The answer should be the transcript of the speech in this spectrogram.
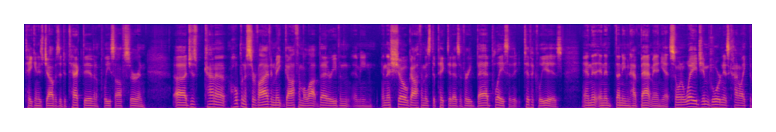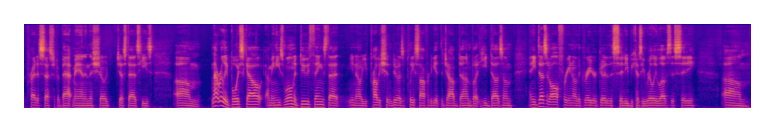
taking his job as a detective and a police officer and uh, just kind of hoping to survive and make Gotham a lot better. Even, I mean, in this show, Gotham is depicted as a very bad place, as it typically is, and it, and it doesn't even have Batman yet. So in a way, Jim Gordon is kind of like the predecessor to Batman in this show, just as he's um, not really Boy Scout. I mean, he's willing to do things that you know you probably shouldn't do as a police officer to get the job done, but he does them, and he does it all for you know the greater good of the city because he really loves this city. Um,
